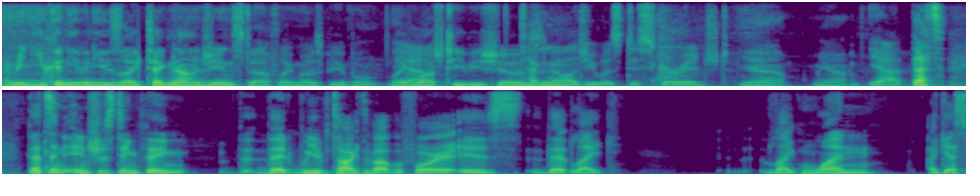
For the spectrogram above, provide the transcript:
I mean, you can even use like technology and stuff, like most people, like Yeah. watch TV shows. and- Technology was discouraged. yeah, yeah. Yeah, that's that's an interesting thing th- that we've talked about before is that like like one I guess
